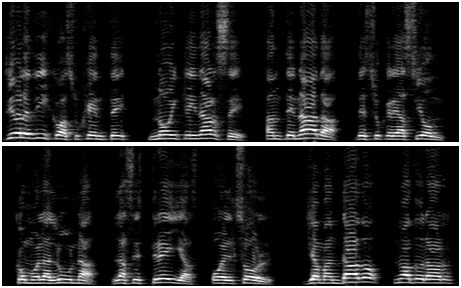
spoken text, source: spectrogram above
Dios le dijo a su gente no inclinarse ante nada de su creación, como la luna, las estrellas o el sol, y ha mandado no adorar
